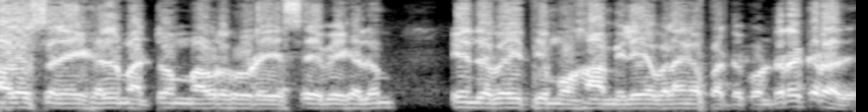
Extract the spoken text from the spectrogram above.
ஆலோசனைகள் மற்றும் அவர்களுடைய சேவைகளும் இந்த வைத்திய முகாமிலே வழங்கப்பட்டுக் கொண்டிருக்கிறது.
